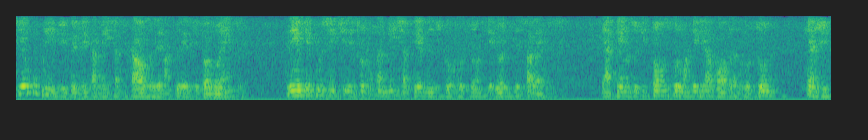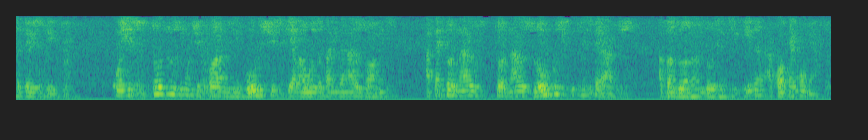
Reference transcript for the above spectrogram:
Se eu compreendi perfeitamente as causas e natureza de tua doença, creio que por sentires profundamente a perda de tua fortuna anterior desfaleces. É apenas o que tomas por uma reviravolta da fortuna que agita teu espírito. Conheço todos os multiformes embustes que ela usa para enganar os homens, até torná-los torná loucos e desesperados, abandonando-os em seguida a qualquer momento.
